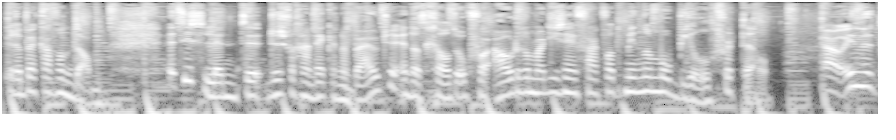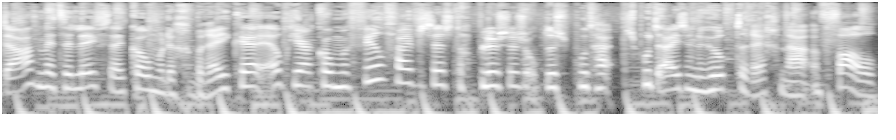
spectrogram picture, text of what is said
Rebecca van Dam. Het is lente, dus we gaan lekker naar buiten. En dat geldt ook voor ouderen, maar die zijn vaak wat minder mobiel. Vertel. Nou, inderdaad, met de leeftijd komen de gebreken. Elk jaar komen veel 65-plussers op de spoedeisende hulp terecht na een val.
